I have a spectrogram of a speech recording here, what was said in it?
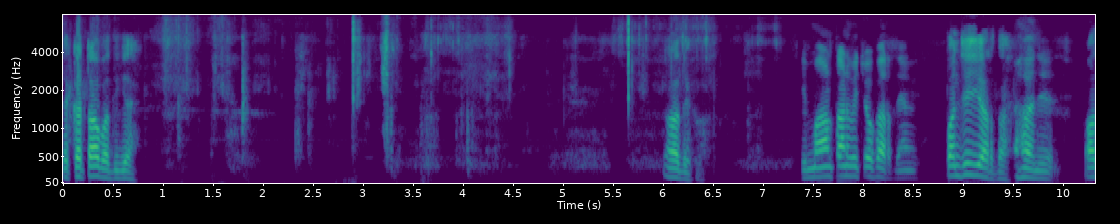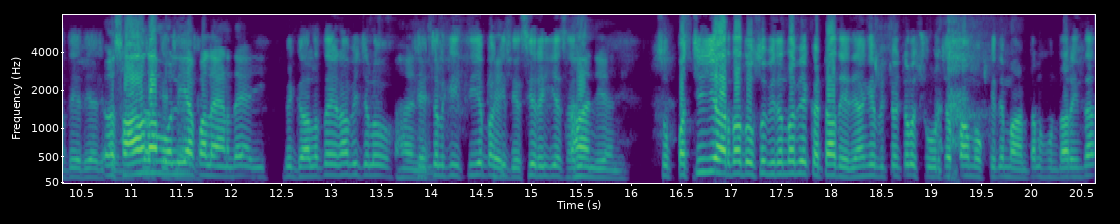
ਤੇ ਕੱਟਾ ਵਧੀਆ। ਆ ਦੇਖੋ। ਮਾਨ ਤਾਨ ਵਿੱਚੋਂ ਕਰਦੇ ਆਂ 5000 ਦਾ। ਹਾਂਜੀ। ਆ ਦੇ ਦੇ ਅੱਜ ਸਾਹ ਦਾ ਮੁੱਲ ਹੀ ਆਪਾਂ ਲੈਣਦੇ ਆ ਜੀ। ਵੀ ਗੱਲ ਤਾਂ ਇਹ ਨਾ ਵੀ ਚਲੋ। ਖੇਚਲ ਕੀਤੀ ਹੈ ਬਾਕੀ ਦੇਸੀ ਰਹੀ ਹੈ ਸਾਰੀ। ਹਾਂਜੀ ਹਾਂਜੀ। ਸੋ 25000 ਦਾ 200 ਵੀਰਾਂ ਦਾ ਵੀ ਇਹ ਕੱਟਾ ਦੇ ਦਿਆਂਗੇ ਵਿੱਚੋਂ ਚਲੋ ਛੋੜ ਛੱਪਾ ਮੌਕੇ ਤੇ ਮਾਨਤਨ ਹੁੰਦਾ ਰਹਿੰਦਾ।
